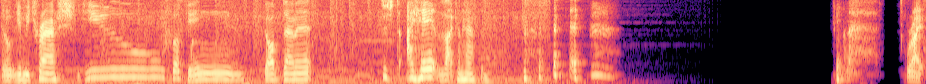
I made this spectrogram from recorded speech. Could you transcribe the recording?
Don't give me trash. You fucking... God damn it. Just, I hate that that can happen. right.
